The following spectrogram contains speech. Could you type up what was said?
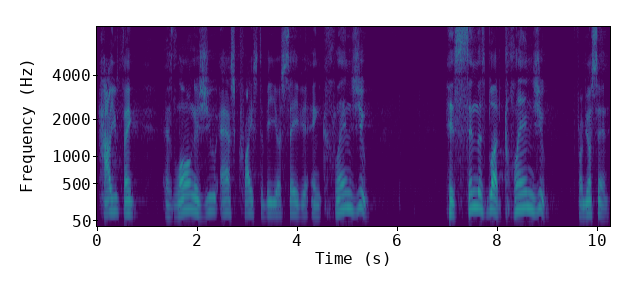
how you think, as long as you ask Christ to be your Savior and cleanse you, His sinless blood cleanse you from your sin,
